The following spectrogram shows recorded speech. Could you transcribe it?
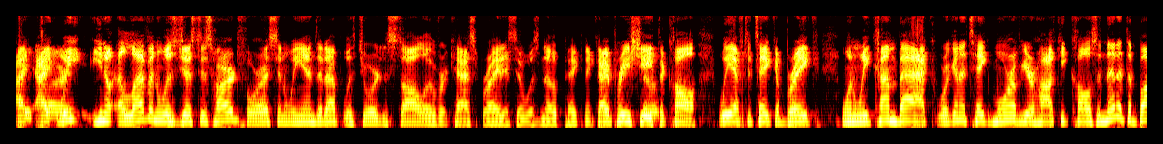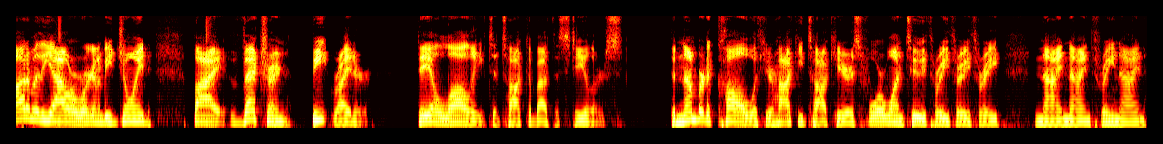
I, I, we, you know, eleven was just as hard for us, and we ended up with Jordan Staal over Kasparaitis. It was no picnic. I appreciate So- the call. We have to take a break. When we come back, we're going to take more of your hockey calls, and then at the bottom of the hour, we're going to be joined by veteran beat writer Dale Lolley to talk about the Steelers. The number to call with your hockey talk here is 412 333 9939.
